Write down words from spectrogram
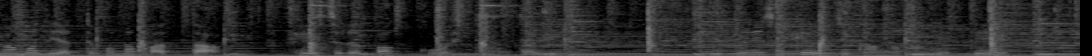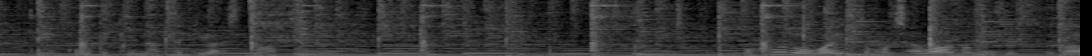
今までやってこなかったフェイスルパックをしてみたり自分に割ける時間が増えて健康的になった気がします。お風呂はいつもシャワーのみですが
